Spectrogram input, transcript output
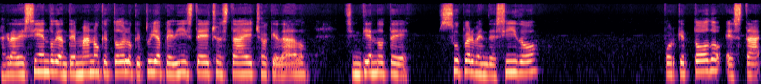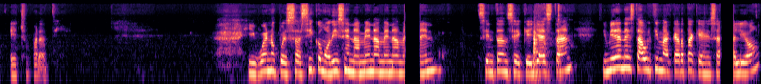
Agradeciendo de antemano que todo lo que tú ya pediste, hecho está, hecho ha quedado, sintiéndote súper bendecido, porque todo está hecho para ti. Y bueno, pues así como dicen amén, amén, amén, siéntanse que ya están. Y miren esta última carta que me salió,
